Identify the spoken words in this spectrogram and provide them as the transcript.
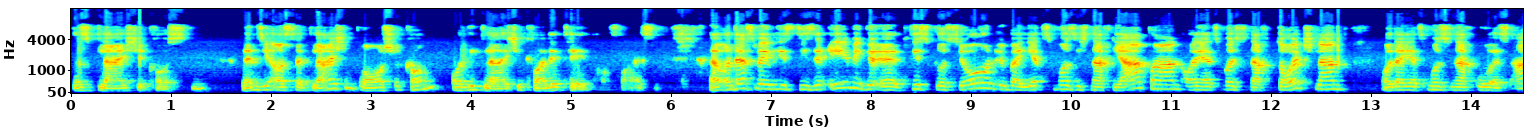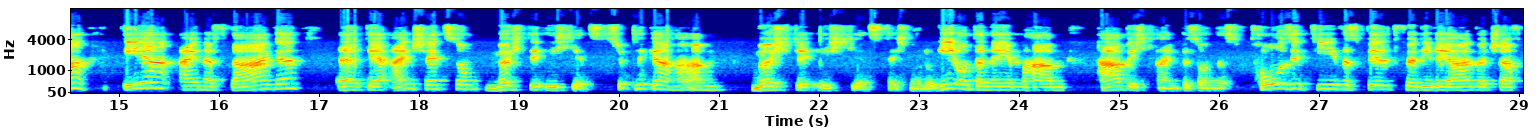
das gleiche kosten, wenn sie aus der gleichen Branche kommen und die gleiche Qualität aufweisen. Äh, und deswegen ist diese ewige äh, Diskussion über jetzt muss ich nach Japan oder jetzt muss ich nach Deutschland oder jetzt muss ich nach USA. Eher eine Frage äh, der Einschätzung, möchte ich jetzt Zykliker haben, möchte ich jetzt Technologieunternehmen haben, habe ich ein besonders positives Bild für die Realwirtschaft,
